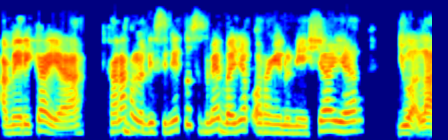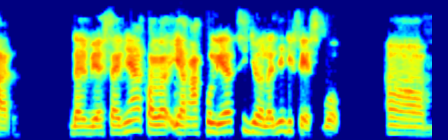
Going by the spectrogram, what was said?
Amerika ya. Karena kalau di sini tuh sebenarnya banyak orang Indonesia yang jualan. Dan biasanya kalau yang aku lihat sih jualannya di Facebook. Um,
